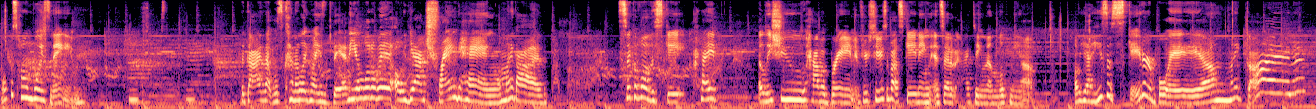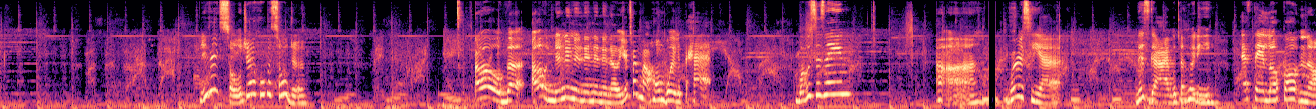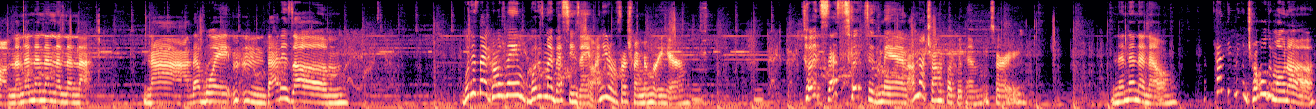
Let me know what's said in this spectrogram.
What was Homeboy's name? The guy that was kind of like my daddy a little bit. Oh yeah, Trang Hang. Oh my god. Sick of all the skate hype at least you have a brain. If you're serious about skating instead of acting, then look me up. Oh yeah, he's a skater boy. Oh my god. You say Soldier? Who was Soldier? Oh, the oh no no no no no no no. You're talking about homeboy with the hat. What was his name? Uh-uh. Where is he at? This guy with the hoodie. Este loco? No, no, no, no, no, no, no, no. Nah, that boy, that is, um, what is that girl's name? What is my bestie's name? I need to refresh my memory here. Toots, that's Toots' man. I'm not trying to fuck with him. I'm sorry. No, no, no, no. Stop trying to get me in trouble, Demona.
